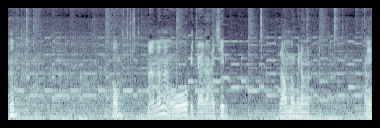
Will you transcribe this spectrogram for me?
โอ้ มามามาโอ้พี่จอยเราให้ชิม ลองเบิ่งพี่น้องนะนี่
